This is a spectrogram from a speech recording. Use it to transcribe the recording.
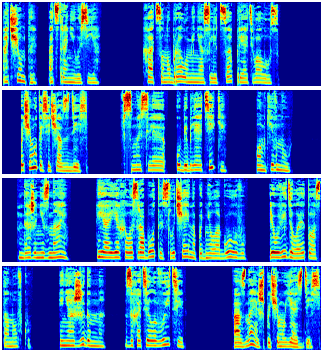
«О чем ты?» — отстранилась я. Хадсон убрал у меня с лица прядь волос. «Почему ты сейчас здесь?» «В смысле, у библиотеки?» Он кивнул. «Даже не знаю. Я ехала с работы, случайно подняла голову и увидела эту остановку. И неожиданно захотела выйти. А знаешь, почему я здесь?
